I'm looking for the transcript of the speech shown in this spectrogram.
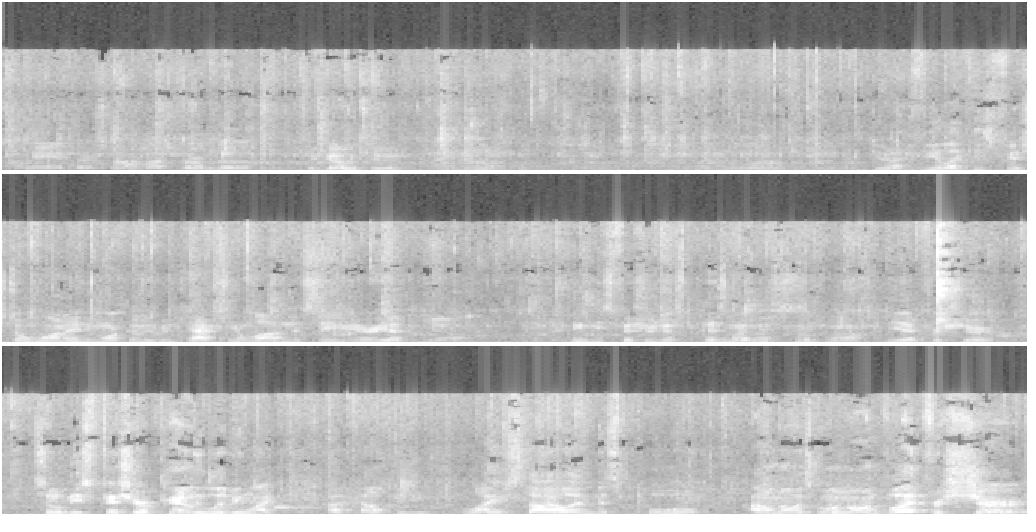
I mean, there's not much for them to, to go to. I know. Dude, I feel like these fish don't want it anymore because we've been casting a lot in the same area. Yeah. I think these fish are just pissed at us. Yeah, for sure. So these fish are apparently living like a healthy lifestyle in this pool. I don't know what's going on, but for sure,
